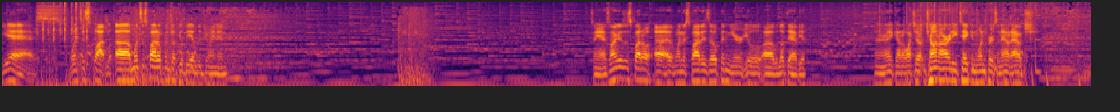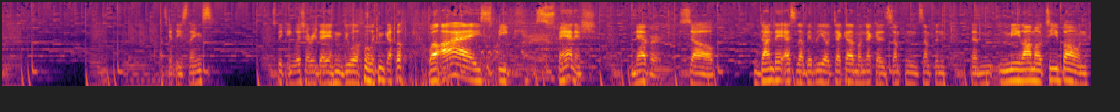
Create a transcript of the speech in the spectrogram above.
Yes. Once a spot, um, once a spot opens up, you'll be able to join in. So yeah, as long as the spot, uh, when the spot is open, you're, you'll, uh, would love to have you. All right, gotta watch out. John already taken one person out. Ouch. Let's get these things. Speak English every day in Duolingo. Well, I speak Spanish. Never. So, donde es la biblioteca? Moneca is something, something. The Milamo T-Bone.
